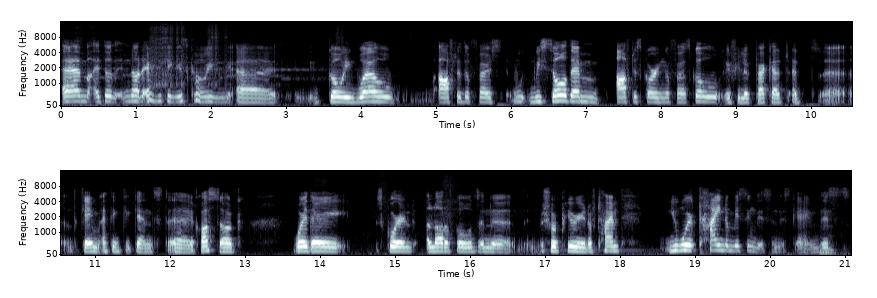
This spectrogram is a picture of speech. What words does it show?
Um, I thought not everything is going uh, going well after the first. We saw them after scoring a first goal. If you look back at at uh, the game, I think against uh, Rostock, where they scored a lot of goals in a, in a short period of time. You were kind of missing this in this game. This,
